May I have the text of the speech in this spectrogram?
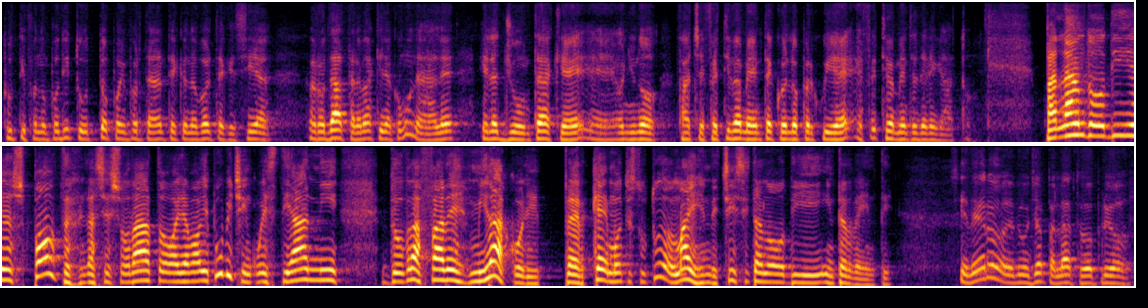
tutti fanno un po' di tutto, poi è importante che una volta che sia rodata la macchina comunale è la giunta che eh, ognuno faccia effettivamente quello per cui è effettivamente delegato. Parlando di sport, l'assessorato ai lavori pubblici in questi anni dovrà fare miracoli perché molte strutture ormai necessitano di interventi. Sì, è vero, ne abbiamo già parlato proprio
